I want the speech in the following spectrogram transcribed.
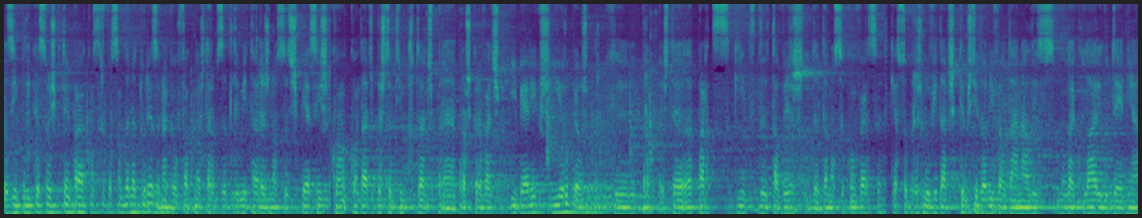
as implicações que tem para a conservação da natureza, não é? que é o facto de nós estarmos a delimitar as nossas espécies com, com dados bastante importantes para, para os carvalhos ibéricos e europeus, porque pronto, esta é a parte seguinte de talvez da, da, nossa conversa, que é sobre as novidades que temos tido ao nível da análise molecular e do DNA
